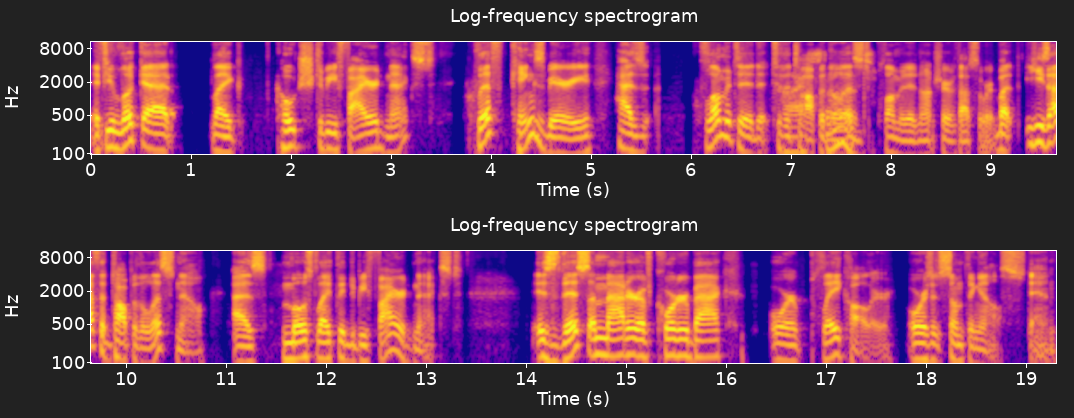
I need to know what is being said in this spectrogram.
If you look at like coach to be fired next, Cliff Kingsbury has plummeted to the High top of the list. Plummeted, not sure if that's the word, but he's at the top of the list now as most likely to be fired next. Is this a matter of quarterback or play caller, or is it something else, Dan?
